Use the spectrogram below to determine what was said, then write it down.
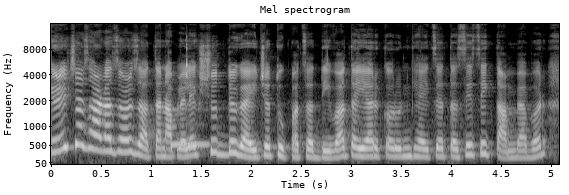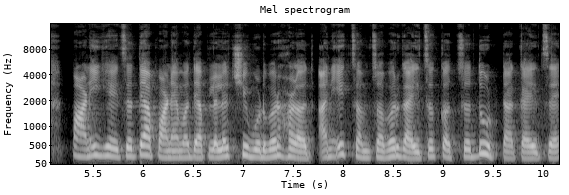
केळीच्या झाडाजवळ जाताना आपल्याला एक शुद्ध गाईच्या तुपाचा दिवा तयार करून घ्यायचा. तसेच एक तांब्याभर पाणी घ्यायचं. त्या पाण्यामध्ये आपल्याला चिबुडभर हळद आणि एक चमचाभर गाईचं कच्चं दूध टाकायचं आहे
